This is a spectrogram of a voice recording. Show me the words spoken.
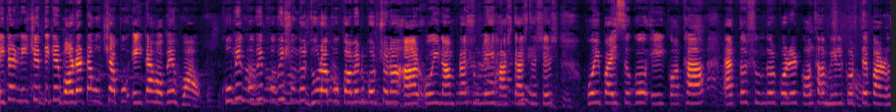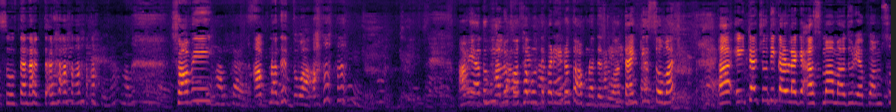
এইটার নিচের দিকের বর্ডারটা হচ্ছে আপু, এইটা হবে ওয়াও খুবই খুবই খুবই সুন্দর ধুর আপু কমেন্ট করছ না। আর ওই নামটা শুনলেই হাসতে হাসতে শেষ। কই পাইছো গো এই কথা? এত সুন্দর করে কথা মিল করতে পারো সুলতান আক্তার। সবই আপনাদের দোয়া। আমি এত ভালো কথা বলতে পারি এটা তো আপনাদের দোয়া। থ্যাংক ইউ সো মাচ এইটা যদি কারও লাগে আসমা মাধুরী আপু I'm so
